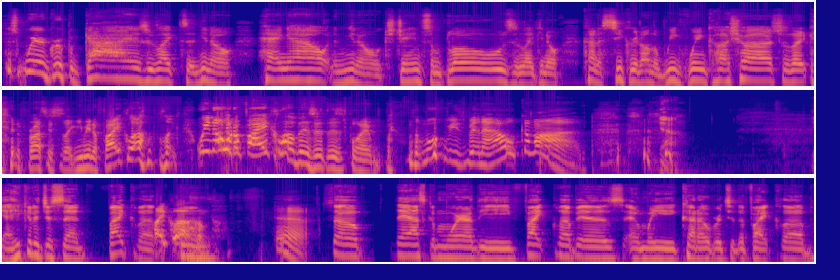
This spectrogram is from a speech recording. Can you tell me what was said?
this weird group of guys who like to, you know, hang out and you know exchange some blows and like you know kind of secret on the wink wink hush hush. Like Rossi's like, you mean a fight club? Like we know what a fight club is at this point. the movie's been out. Come on. yeah. Yeah, he could have just said Fight Club. Fight Club. Boom. Yeah. So they ask him where the fight club is, and we cut over to the fight club.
